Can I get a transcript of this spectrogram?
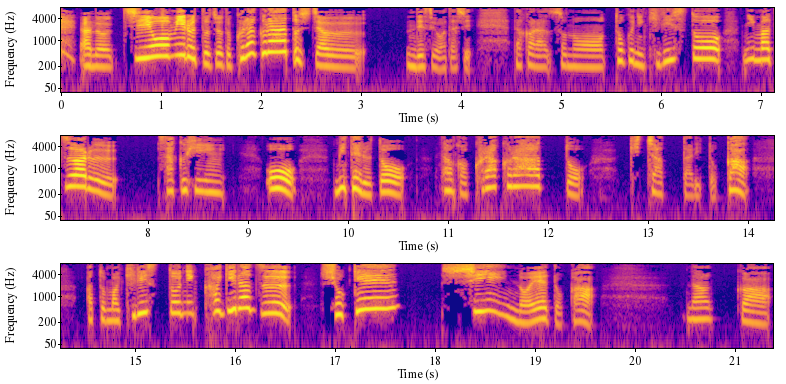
あの、血を見るとちょっとクラクラーっとしちゃうんですよ、私。だから、その、特にキリストにまつわる作品を見てると、なんかクラクラーっと来ちゃったりとか、あと、まキリストに限らず、処刑シーンの絵とか、なんか、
